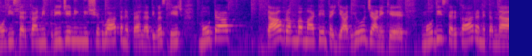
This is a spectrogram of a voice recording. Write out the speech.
મોદી સરકારની ત્રીજી ઇનિંગની શરૂઆત અને પહેલા દિવસથી જ મોટા દાવ રમવા માટે તૈયારીઓ. જાણે કે મોદી સરકાર અને તેમના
